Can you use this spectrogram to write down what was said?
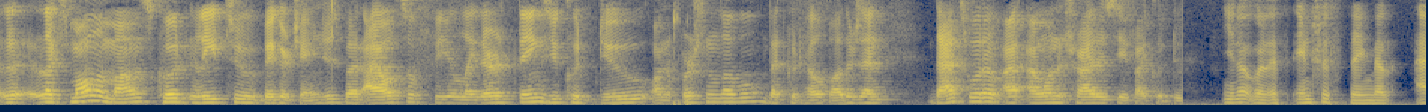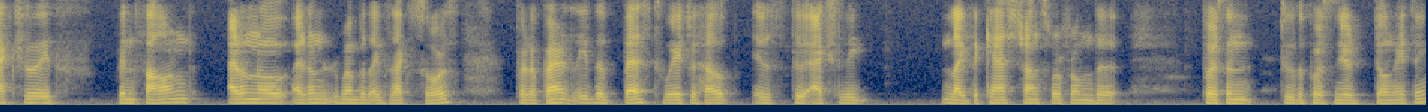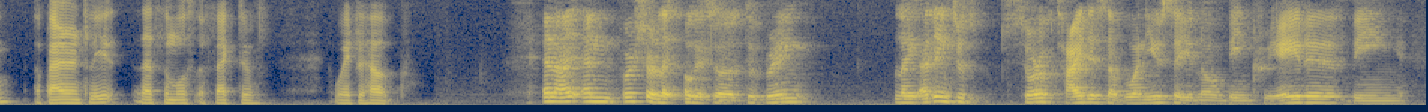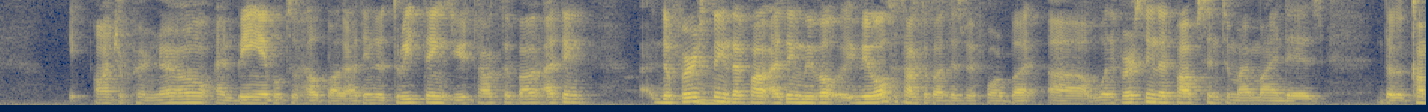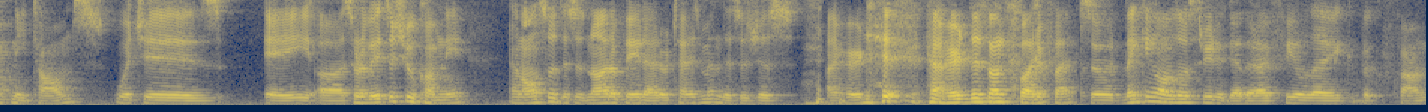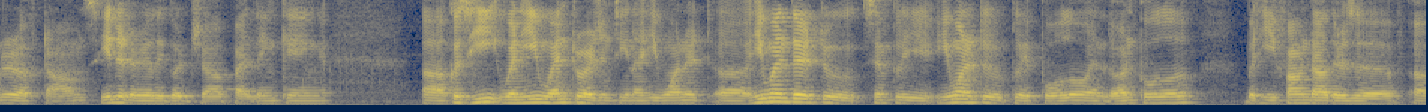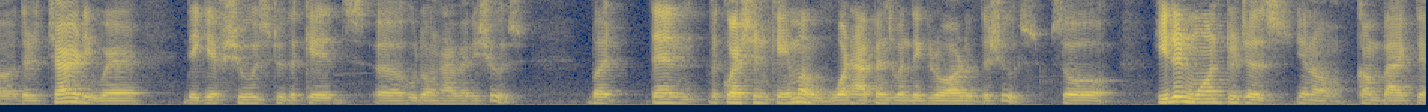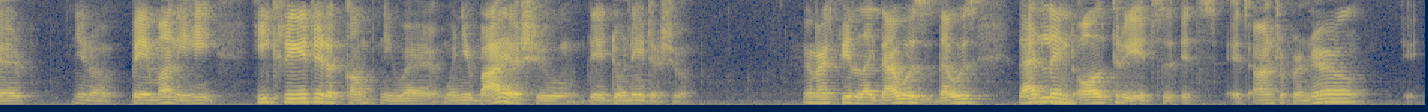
like small amounts could lead to bigger changes, but I also feel like there are things you could do on a personal level that could help others, and that's what I I want to try to see if I could do. You know, but it's interesting that actually it's been found. I don't know, I don't remember the exact source, but apparently the best way to help is to actually like the cash transfer from the person to the person you're donating. Apparently, that's the most effective way to help. And I and for sure like okay, so to bring like I think to sort of tie this up when you say you know being creative, being entrepreneurial, and being able to help others. I think the three things you talked about. I think the 1st Mm-hmm. thing that pop, I think we've we've also talked about this before, but uh, well, the first thing that pops into my mind is the company Tom's, which is a uh, sort of it's a shoe company, and also this is not a paid advertisement. This is just I heard I heard this on Spotify. So linking all those three together, I feel like the founder of Tom's he did a really good job by linking because he when he went to Argentina he wanted uh, he went there to simply he wanted to play polo and learn polo but he found out there's a uh, there's a charity where they give shoes to the kids uh, who don't have any shoes. But then the question came up what happens when they grow out of the shoes? So he didn't want to just you know come back there you know pay money. He he created a company where when you buy a shoe they donate a shoe. And i feel like that was that was that linked all three. It's it's it's entrepreneurial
